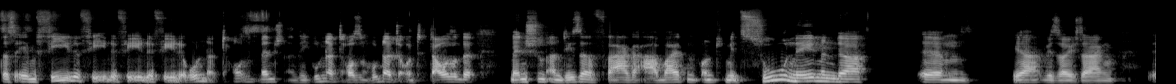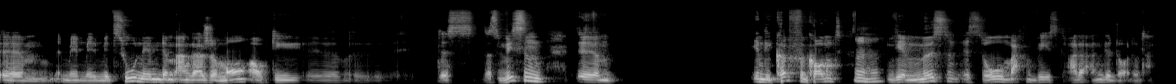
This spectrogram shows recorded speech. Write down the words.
dass eben viele, viele, viele, viele hunderttausend Menschen, also nicht hunderttausend, hunderte und tausende Menschen an dieser Frage arbeiten und mit zunehmender ähm, ja, wie soll ich sagen, ähm, mit, mit, mit, zunehmendem Engagement auch die, äh, das, das Wissen ähm, in die Köpfe kommt, mhm. wir müssen es so machen, wie ich es gerade angedeutet habe.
